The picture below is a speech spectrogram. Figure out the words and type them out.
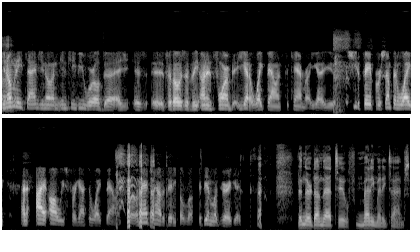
You know, uh, many times, you know, in, in TV world, uh, as, as uh, for those of the uninformed, you got to white balance the camera. You got to use a sheet of paper, or something white, and I always forgot to white balance. So imagine how the video looked. It didn't look very good. Been there, done that too, many, many times.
